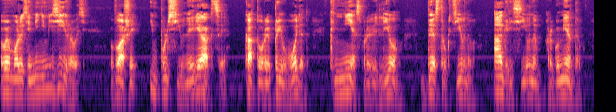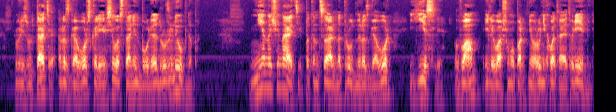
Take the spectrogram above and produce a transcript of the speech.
вы можете минимизировать ваши импульсивные реакции, которые приводят к несправедливым, деструктивным, агрессивным аргументам, в результате разговор, скорее всего, станет более дружелюбным. Не начинайте потенциально трудный разговор, если вам или вашему партнеру не хватает времени.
